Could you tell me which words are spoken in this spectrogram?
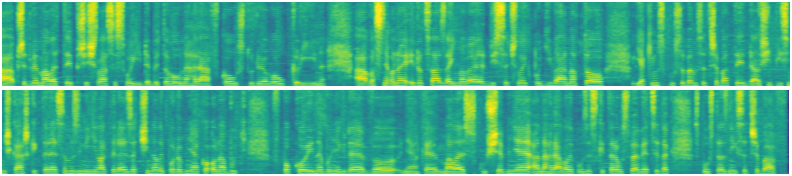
a před dvěma lety přišla se svojí debitovou nahrávkou studiovou Clean. A vlastně ono je i docela zajímavé, když se člověk podívá na to, jakým způsobem se třeba ty další písničkářky, které jsem zmínila, které začínaly podobně jako ona, buď v pokoji nebo někde v nějaké malé zkušebně a nahrávali pouze s kytarou své věci, tak spousta z nich se třeba v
